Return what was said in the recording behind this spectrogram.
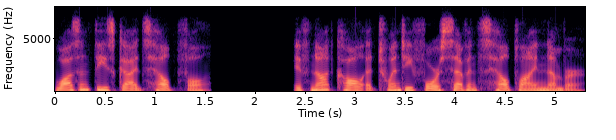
Wasn't these guides helpful? If not call at 24/7's helpline number.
